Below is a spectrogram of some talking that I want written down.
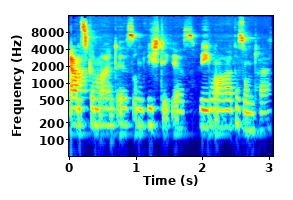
ernst gemeint ist und wichtig ist, wegen eurer Gesundheit.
